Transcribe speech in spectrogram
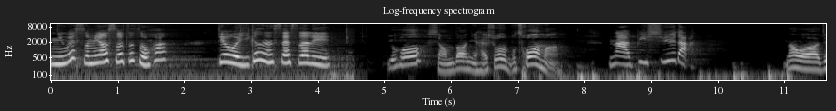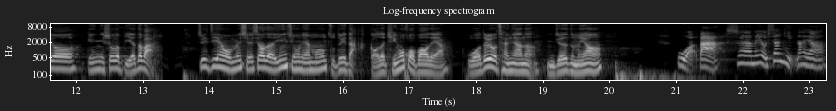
你为什么要说这种话？就我一个人在这里。哟呵，想不到你还说的不错嘛！那必须的。那我就给你说个别的吧。最近我们学校的英雄联盟组队打，搞得挺火爆的呀，我都有参加呢。你觉得怎么样？我吧，虽然没有像你那样。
